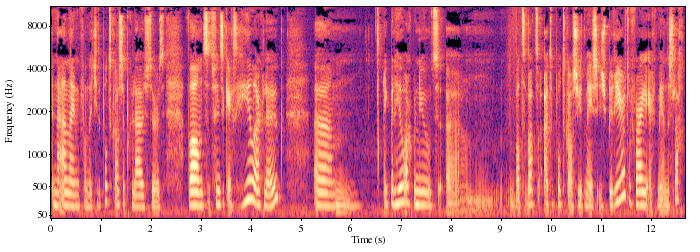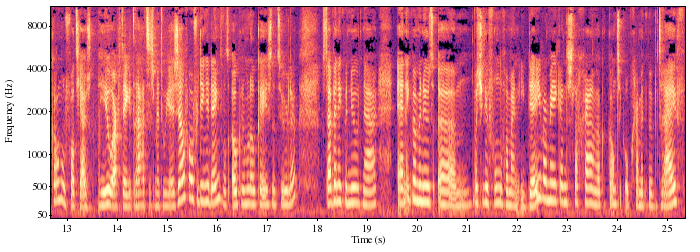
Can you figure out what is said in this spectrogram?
Naar aanleiding van dat je de podcast hebt geluisterd. Want dat vind ik echt heel erg leuk. Um, ik ben heel erg benieuwd wat, wat uit de podcast je het meest inspireert. Of waar je echt mee aan de slag kan. Of wat juist heel erg tegen draad is met hoe jij zelf over dingen denkt. Wat ook helemaal oké is natuurlijk. Dus daar ben ik benieuwd naar. En ik ben benieuwd um, wat jullie vonden van mijn idee waarmee ik aan de slag ga. En welke kant ik op ga met mijn bedrijf.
